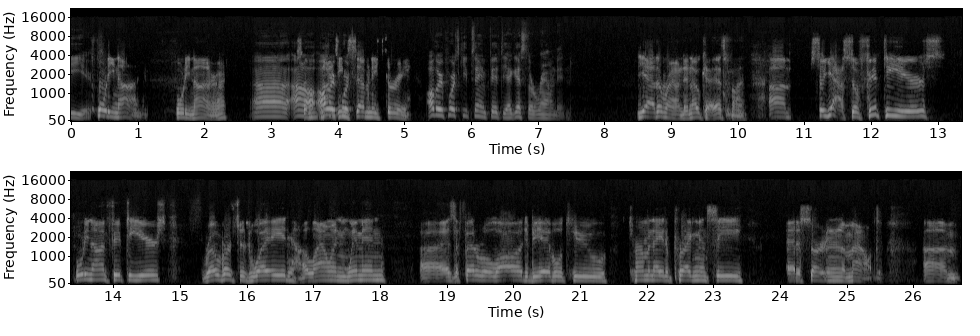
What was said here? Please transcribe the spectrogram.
years. 49. 49, right? Uh, I don't So know. All the, 1973. All the reports keep saying 50. I guess they're rounding. Yeah, they're rounding. Okay, that's fine. Um, so yeah, so 50 years, 49, 50 years, Roe versus Wade, allowing women uh, as a federal law to be able to terminate a pregnancy at a certain amount, um,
